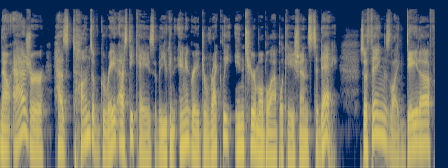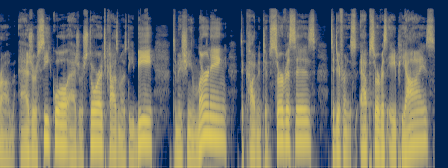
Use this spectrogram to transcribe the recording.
Now, Azure has tons of great SDKs that you can integrate directly into your mobile applications today. So things like data from Azure SQL, Azure Storage, Cosmos DB, to machine learning, to cognitive services, to different app service APIs,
